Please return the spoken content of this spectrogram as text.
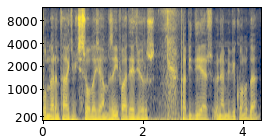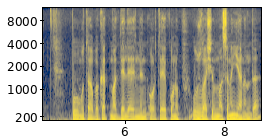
bunların takipçisi olacağımızı ifade ediyoruz. Tabii diğer önemli bir konu da bu mutabakat maddelerinin ortaya konup uzlaşılmasının yanında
